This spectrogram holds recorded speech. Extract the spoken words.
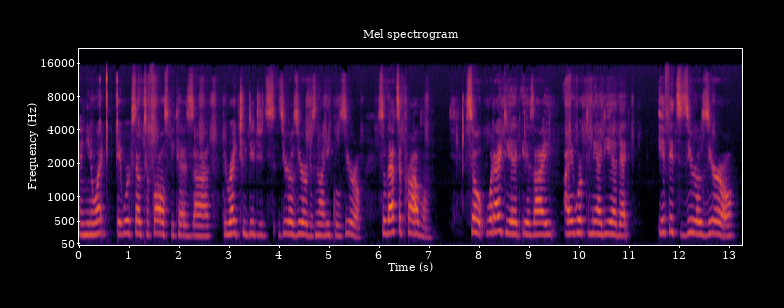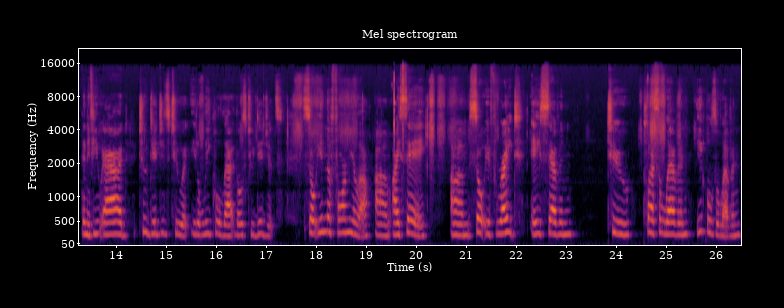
And you know what? It works out to false because uh, the right two digits 0, 0 does not equal 0. So that's a problem. So what I did is I, I worked in the idea that if it's 0, 0, then if you add two digits to it, it'll equal that those two digits. So in the formula, um, I say, um, so if right A7 2 plus 11 equals 11,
